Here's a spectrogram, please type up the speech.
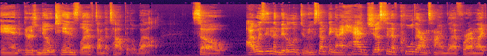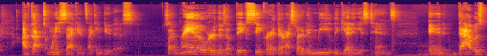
and there's no tins left on the top of the well. So I was in the middle of doing something, and I had just enough cooldown time left where I'm like, I've got 20 seconds, I can do this. So I ran over. There's a big sink right there, and I started immediately getting his tins, and that was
